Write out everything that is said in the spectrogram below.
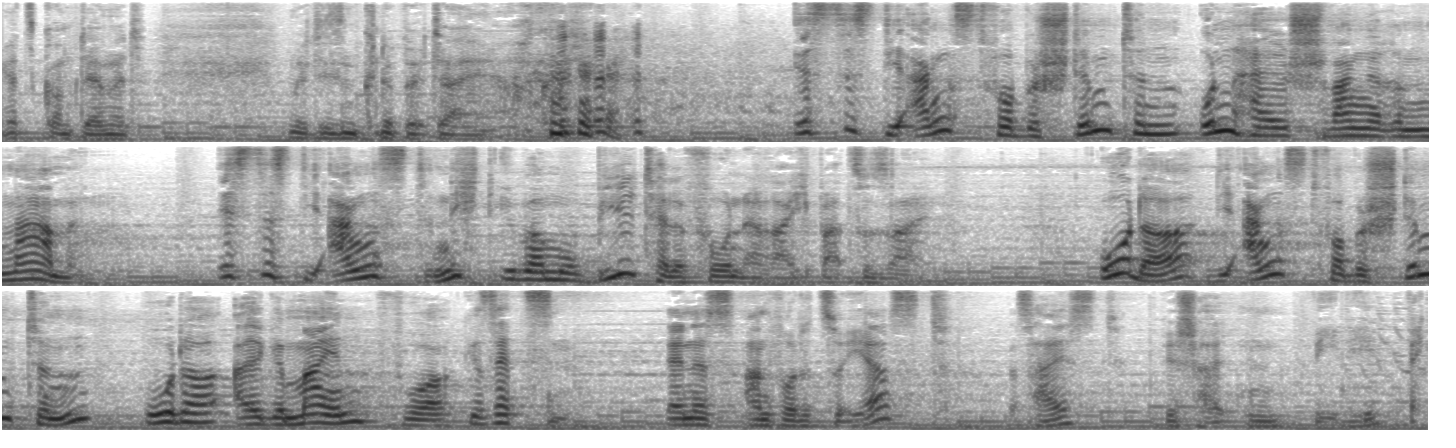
Jetzt kommt der mit, mit. Ach Gott. Ist es die Angst vor bestimmten unheilschwangeren Namen? Ist es die Angst, nicht über Mobiltelefon erreichbar zu sein? Oder die Angst vor bestimmten oder allgemein vor Gesetzen? Dennis antwortet zuerst, das heißt, wir schalten WW weg.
